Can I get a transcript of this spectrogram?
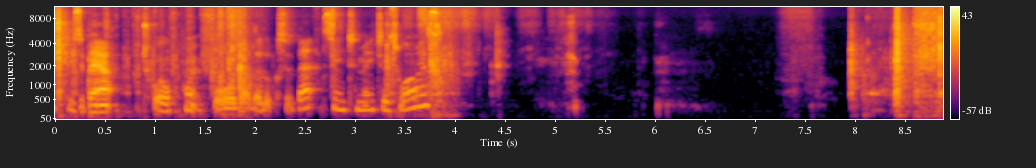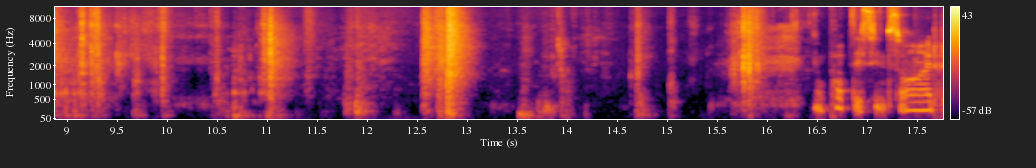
which is about 12.4 by the looks of that, centimetres wise. We'll pop this inside.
